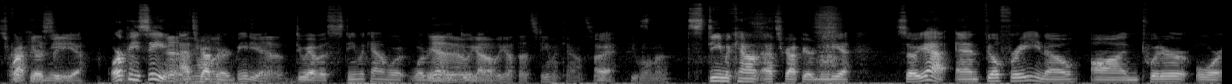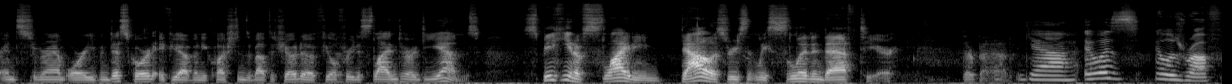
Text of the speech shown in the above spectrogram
Scrapyard PC. Media. Or PC Yeah, at if you wanna- Scrapyard Media. yeah. Do we have a Steam account? What, what are yeah, we yeah doing we, now? we got that steam account so Okay. if you want to Steam account at Scrapyard Media. So yeah, and feel free, you know, on Twitter or Instagram or even Discord, if you have any questions about the show, to feel free to slide into our DMs. Speaking of sliding, Dallas recently slid into F tier. they're bad Yeah, it was it was rough.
